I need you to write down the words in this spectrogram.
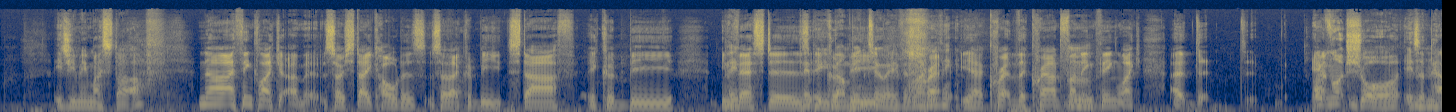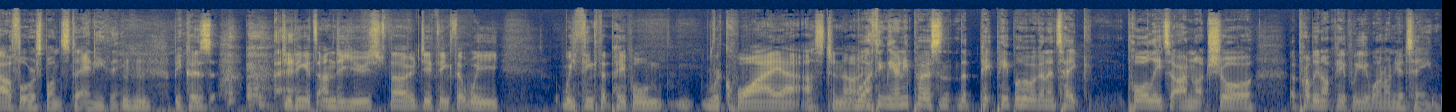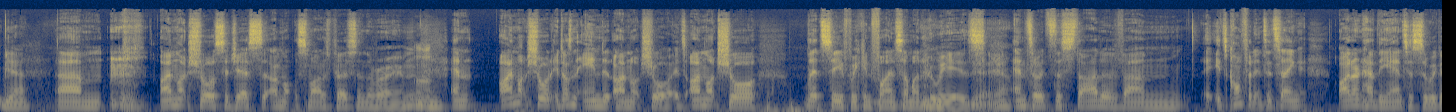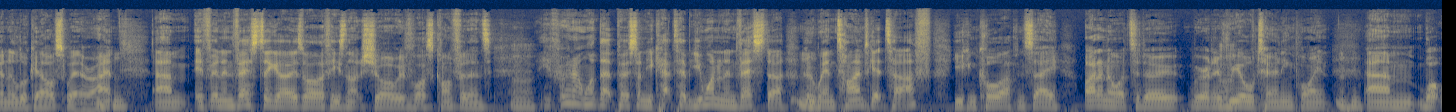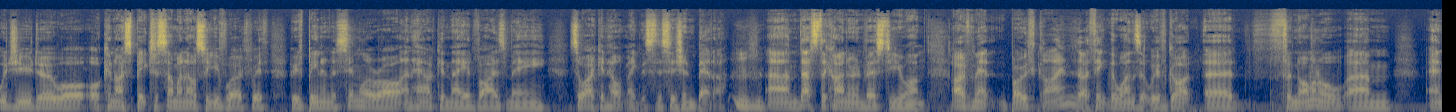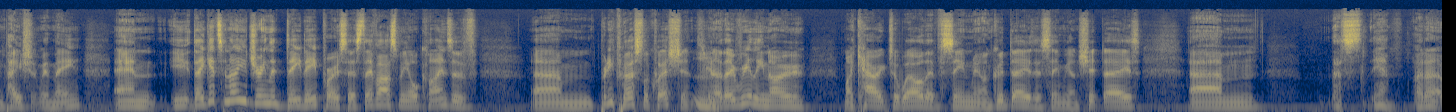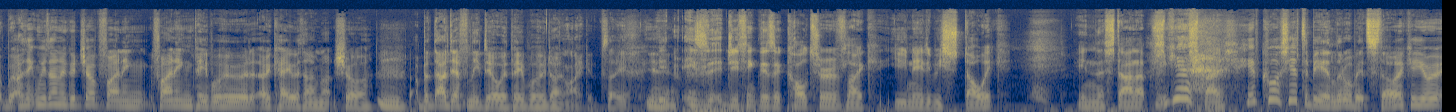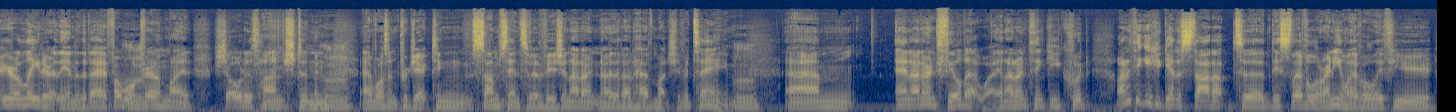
Do you mean my staff No, I think like um, so stakeholders. So that could be staff. It could be investors. People it you could bump be into even. Like, cra- think, yeah, cra- the crowdfunding Mm. thing. Like, uh, d- d- I'm not sure is Mhm. a powerful response to anything Mhm. because Do you think it's underused though? Do you think that we we think that people require us to know? well, I think the only person the pe- people who are going to take poorly to I'm not sure are probably not people you want on your team. yeah. Um, I'm not sure suggests that I'm not the smartest person in the room, Mm. and I'm not sure. It doesn't end at I'm not sure. It's I'm not sure. Let's see if we can find someone who Mhm. is. Yeah, yeah. And so it's the start of um, it's confidence. It's saying I don't have the answer, so we're going to look elsewhere, right? Mhm. Um, if an investor goes, well, if he's not sure, we've lost confidence. Mm. You probably don't want that person on your cap table. You want an investor who, Mm. when times get tough, you can call up and say, I don't know what to do. We're at a Mm. real turning point. Mhm. Um, what would you do? Or, or can I speak to someone else who you've worked with who's been in a similar role and how can they advise me so I can help make this decision better? Mhm. Um, that's the kind of investor you want. I've met both kinds. I think the ones that we've got are phenomenal um, and patient with me, and you, they get to know you during the DD process. They've asked me all kinds of um, pretty personal questions. You Mm. know, they really know my character well. They've seen me on good days. They've seen me on shit days. Um, that's yeah. I don't. know. I think we've done a good job finding finding people who are okay with. I'm not sure, Mm. but I definitely deal with people who don't like it. So yeah. Yeah. Is do you think there's a culture of like you need to be stoic in the startup Yeah. space? Yeah, of course, you have to be a little bit stoic. You're, you're a leader at the end of the day. If I walked Mm. around with my shoulders hunched and Mm. I wasn't projecting some sense of a vision, I don't know that I'd have much of a team. Mm. Um, and I don't feel that way. And I don't think you could. I don't think you could get a startup to this level or any level if you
